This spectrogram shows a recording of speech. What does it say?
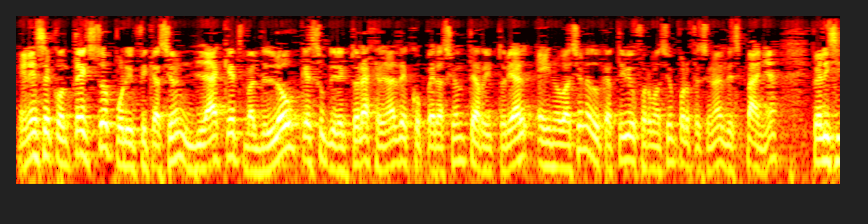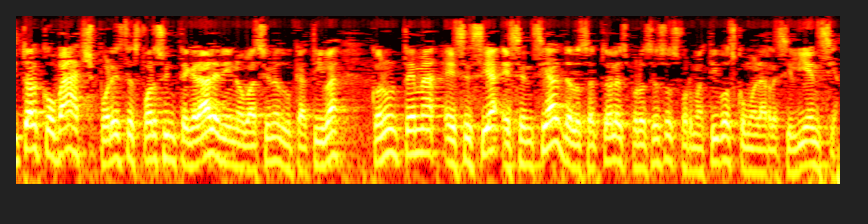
En ese contexto, Purificación Blackett Valdelou, que es subdirectora general de Cooperación Territorial e Innovación Educativa y Formación Profesional de España, felicitó al COVACH por este esfuerzo integral en innovación educativa con un tema esencial de los actuales procesos formativos como la resiliencia,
